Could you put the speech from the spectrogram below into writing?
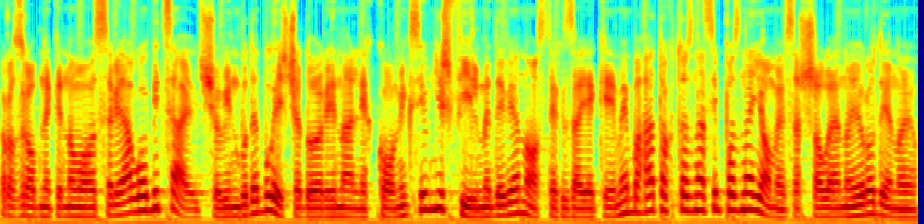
Розробники нового серіалу обіцяють, що він буде ближче до оригінальних коміксів, ніж фільми 90-х, за якими багато хто з нас і познайомився з шаленою родиною.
